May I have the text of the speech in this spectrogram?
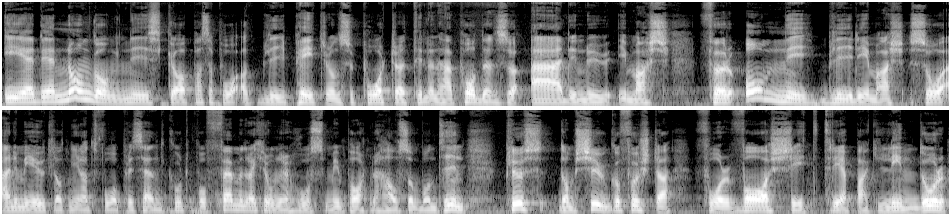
Är det någon gång ni ska passa på att bli Patreon-supportrar till den här podden så är det nu i mars. För om ni blir det i mars så är ni med i utlottningen av två presentkort på 500 kronor hos min partner House of Bontin. Plus de 20 första får varsitt trepack lindor,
